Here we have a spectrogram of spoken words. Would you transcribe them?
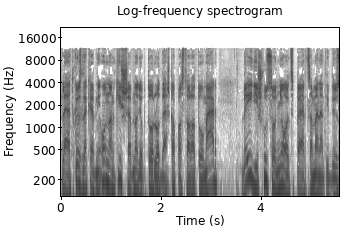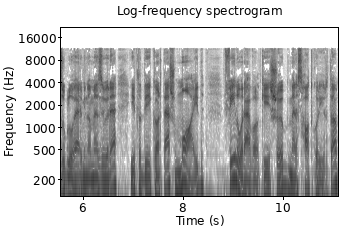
lehet közlekedni, onnan kisebb-nagyobb torlódás tapasztalható már, de így is 28 perc a menetidő Zugló Hermina mezőre, itt a D-kartás, majd fél órával később, mert ezt hatkor írta,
